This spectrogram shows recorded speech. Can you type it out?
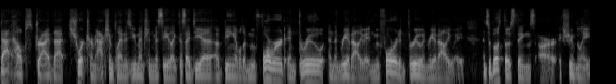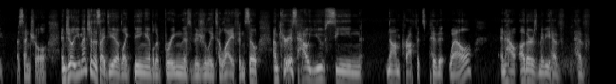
that helps drive that short term action plan, as you mentioned, Missy, like this idea of being able to move forward and through and then reevaluate and move forward and through and reevaluate. And so both those things are extremely essential. And Jill, you mentioned this idea of like being able to bring this visually to life. And so I'm curious how you've seen nonprofits pivot well and how others maybe have have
